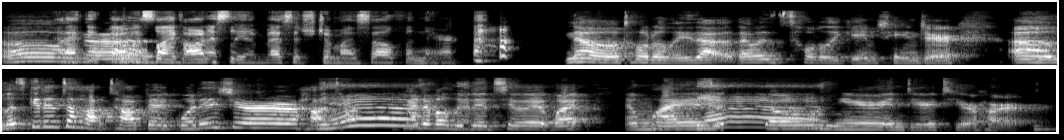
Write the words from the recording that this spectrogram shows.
oh and i think God. that was like honestly a message to myself in there no totally that that was totally game changer um let's get into hot topic what is your hot yeah. topic kind of alluded to it what and why is yeah. it so near and dear to your heart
